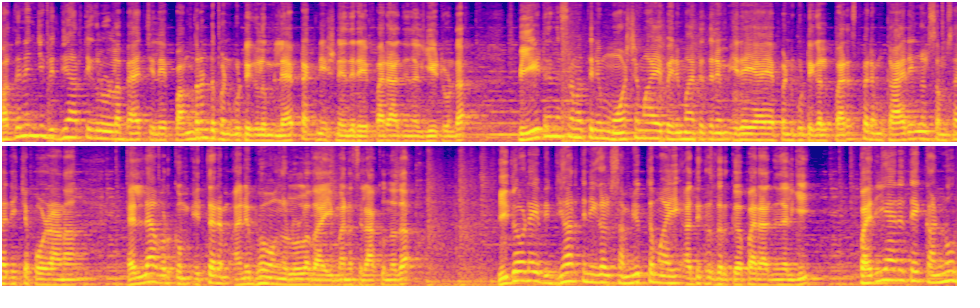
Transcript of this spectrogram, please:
പതിനഞ്ച് വിദ്യാർത്ഥികളുള്ള ബാച്ചിലെ പന്ത്രണ്ട് പെൺകുട്ടികളും ലാബ് ടെക്നീഷ്യനെതിരെ പരാതി നൽകിയിട്ടുണ്ട്. പീഡന ശ്രമത്തിനും മോശമായ പെരുമാറ്റത്തിനും ഇരയായ പെൺകുട്ടികൾ പരസ്പരം കാര്യങ്ങൾ സംസാരിച്ചപ്പോഴാണ് എല്ലാവർക്കും ഇത്തരം അനുഭവങ്ങൾ ഉള്ളതായി മനസ്സിലാക്കുന്നത്. ഇതോടെ വിദ്യാർത്ഥിനികൾ സംയുക്തമായി അധികൃതർക്ക് പരാതി നൽകി. പരിയാരത്തെ കണ്ണൂർ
